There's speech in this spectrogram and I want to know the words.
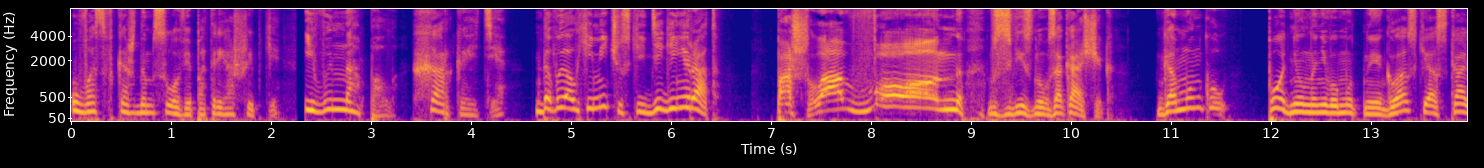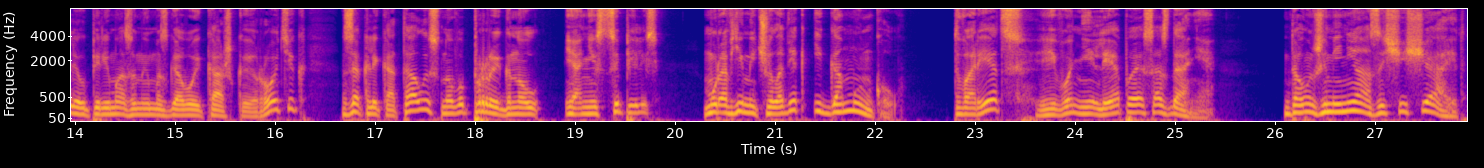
У вас в каждом слове по три ошибки, и вы на пол харкаете. Да вы алхимический дегенерат!» «Пошла вон!» — взвизнул заказчик. Гомункул поднял на него мутные глазки, оскалил перемазанный мозговой кашкой ротик, закликотал и снова прыгнул. И они сцепились. Муравьиный человек и гомункул. Творец и его нелепое создание. «Да он же меня защищает!»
